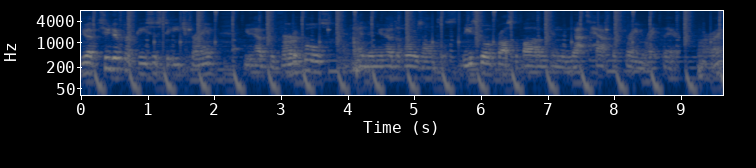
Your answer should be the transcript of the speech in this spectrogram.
you have two different pieces to each frame. You have the verticals and then you have the horizontals. These go across the bottom and then that's half the frame right there. All right.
